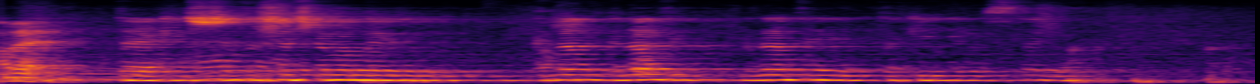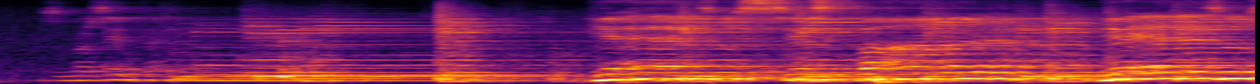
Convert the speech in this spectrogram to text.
Amen. Tak, jeszcze troszeczkę mamy gnaty, gnaty takie nie z tego, zmarznięte. Jezus jest Panem, Jezus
